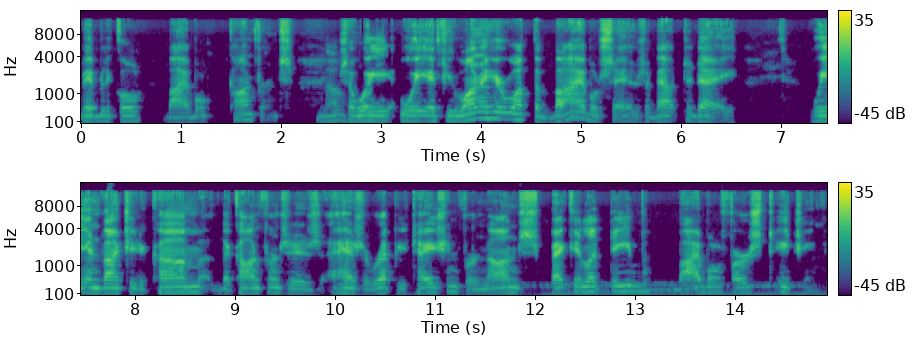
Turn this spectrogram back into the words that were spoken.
biblical Bible conference. No. So we we if you want to hear what the Bible says about today, we invite you to come. The conference is has a reputation for non-speculative Bible first teaching.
